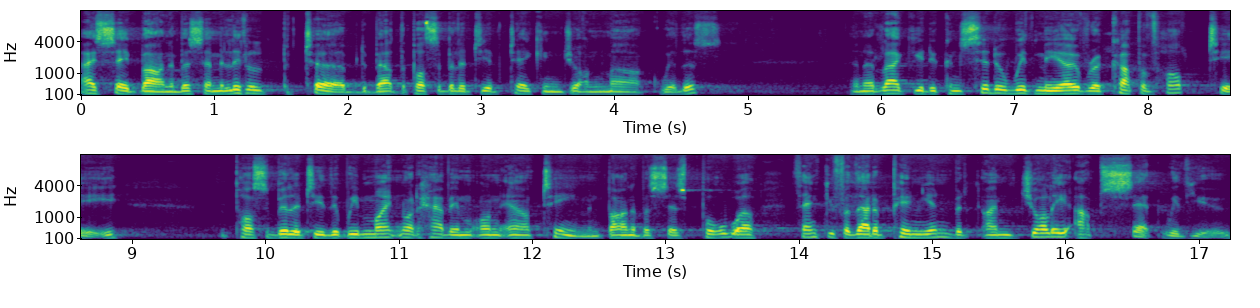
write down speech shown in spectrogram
I say, Barnabas, I'm a little perturbed about the possibility of taking John Mark with us. And I'd like you to consider with me over a cup of hot tea the possibility that we might not have him on our team. And Barnabas says, Paul, well, thank you for that opinion, but I'm jolly upset with you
